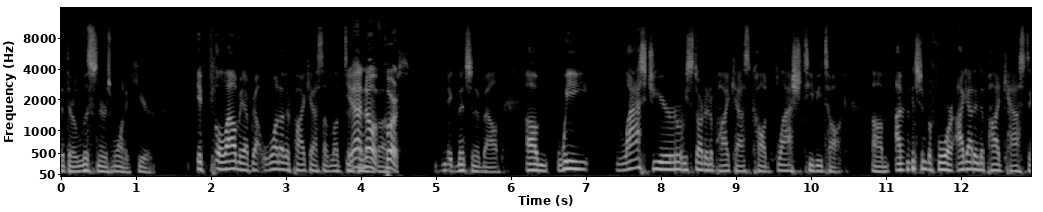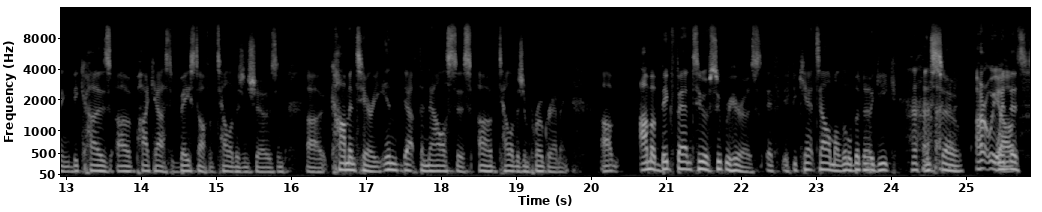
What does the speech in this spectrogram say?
that their listeners want to hear. If you'll allow me, I've got one other podcast I'd love to. yeah, no, of uh, course. make mention about. Um, we last year we started a podcast called Flash TV Talk. Um, I mentioned before I got into podcasting because of podcasts based off of television shows and uh, commentary, in-depth analysis of television programming. Um, I'm a big fan too of superheroes. If if you can't tell, I'm a little bit of a geek, and so aren't we all? this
